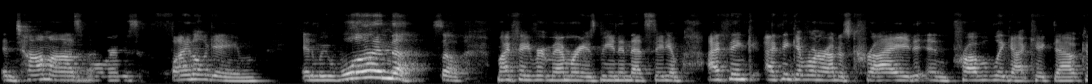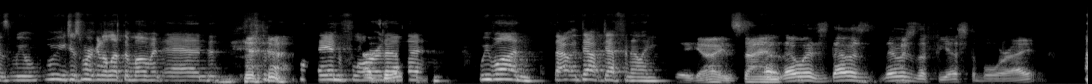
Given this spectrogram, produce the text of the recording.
and Tom Osborne's final game and we won. So my favorite memory is being in that stadium. I think I think everyone around us cried and probably got kicked out because we we just weren't going to let the moment end. in Florida, we won. That would def- definitely. There you go. And staying. that was that was that was the Fiesta Bowl, right?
